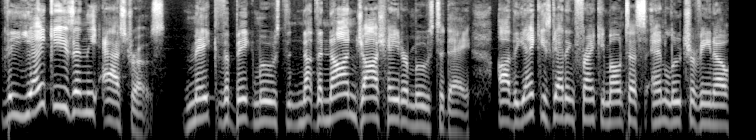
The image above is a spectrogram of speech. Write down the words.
the Yankees and the Astros make the big moves, the the non Josh Hader moves today. Uh, the Yankees getting Frankie Montas and Lou Trivino,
